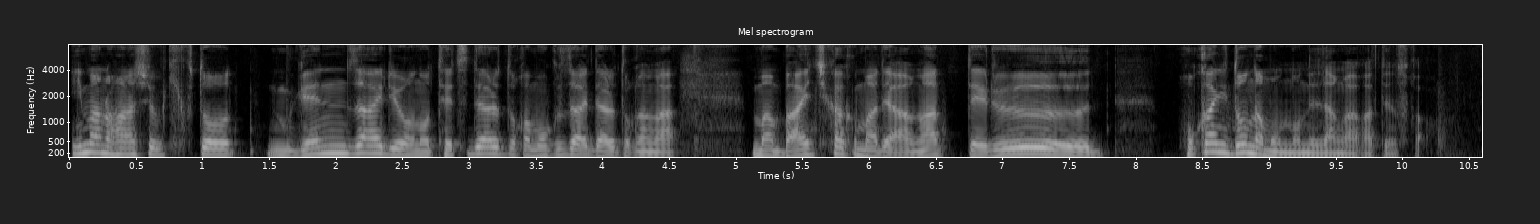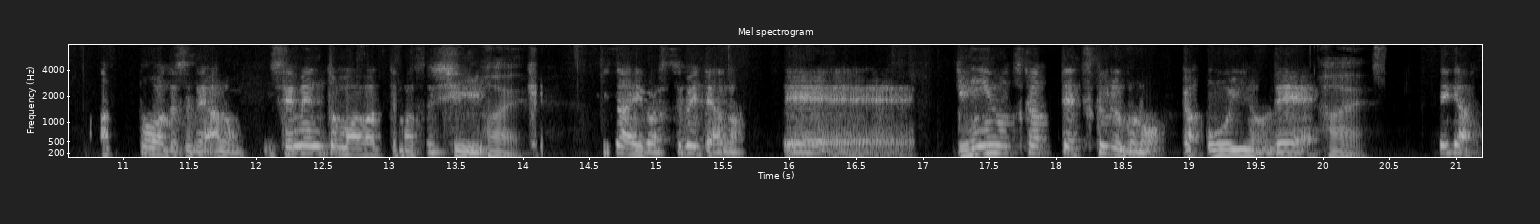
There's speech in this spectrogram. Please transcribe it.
今の話を聞くと原材料の鉄であるとか木材であるとかが、まあ、倍近くまで上がってる。他にどんなものの値段が上がってるんですか？あとはですね、あのセメントも上がってますし、はい。機材はすべてあの、えー原油を使って作るものが多いので、はいそれが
